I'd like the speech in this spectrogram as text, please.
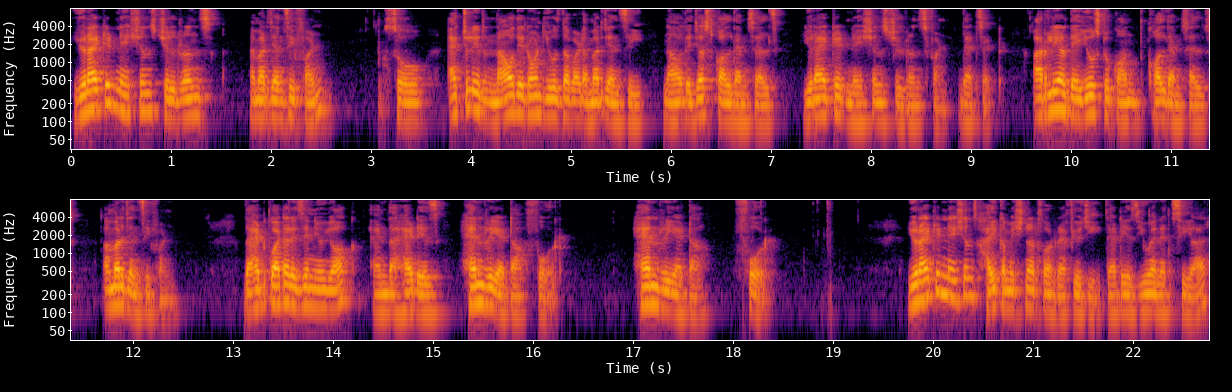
United Nations Children's Emergency Fund. So actually now they don't use the word emergency. Now they just call themselves United Nations Children's Fund. That's it. Earlier they used to call themselves Emergency Fund. The headquarters is in New York and the head is Henrietta Fore. Henrietta Fore. United Nations High Commissioner for Refugee, that is UNHCR,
